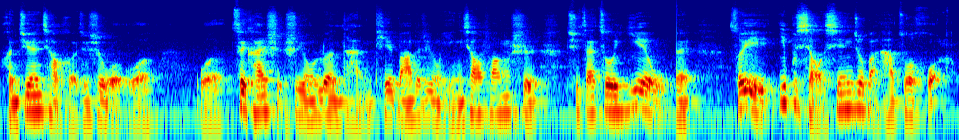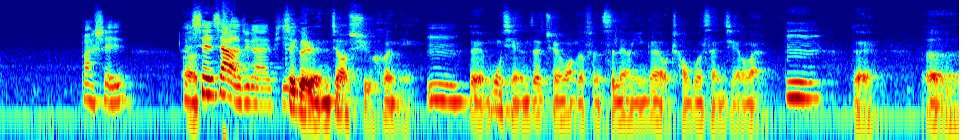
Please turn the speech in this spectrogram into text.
很机缘巧合，就是我我我最开始是用论坛贴吧的这种营销方式去在做业务，对，所以一不小心就把它做火了。把谁？呃，线下的这个 IP，这个人叫许鹤宁，嗯，对，目前在全网的粉丝量应该有超过三千万，嗯。对，呃，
